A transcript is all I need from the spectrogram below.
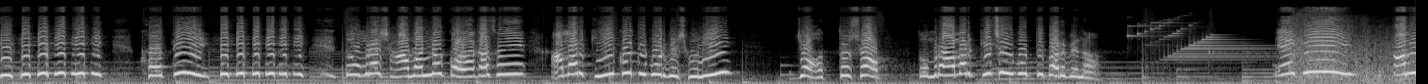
ক্ষতি? তোমরা সামান্য কলা গাছ হয়ে আমার কি ক্ষতি করবে শুনি? যত সব, তোমরা আমার কিছুই করতে পারবে না। এ আমি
